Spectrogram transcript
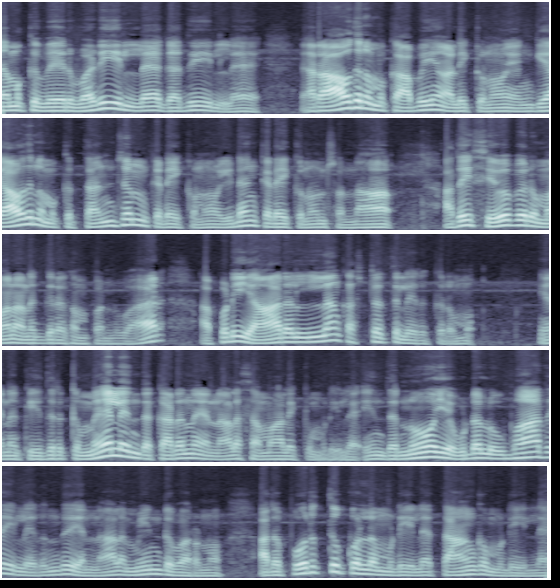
நமக்கு வேறு வழி இல்லை கதி இல்லை. யாராவது நமக்கு அபயம் அளிக்கணும் எங்கேயாவது நமக்கு தஞ்சம் கிடைக்கணும் இடம் கிடைக்கணும்னு சொன்னால் அதை சிவபெருமான் அனுக்கிரகம் பண்ணுவார். அப்படி யாரெல்லாம் கஷ்டத்தில் இருக்கிறோமோ எனக்கு இதற்கு மேலே இந்த கடனை என்னால் சமாளிக்க முடியல இந்த நோயை உடல் உபாதையிலிருந்து என்னால் மீண்டு வரணும் அதை பொறுத்து கொள்ள முடியல தாங்க முடியல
